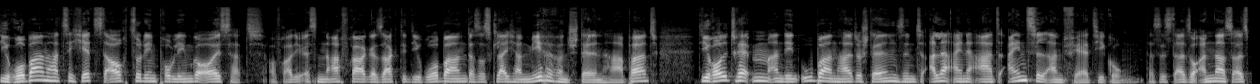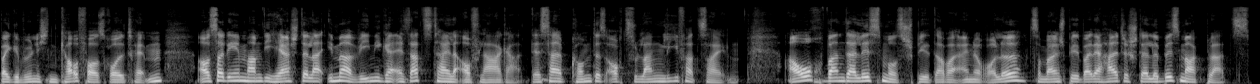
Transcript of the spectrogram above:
Die Ruhrbahn hat sich jetzt auch zu den Problemen geäußert. Auf Radio Essen Nachfrage sagte die Ruhrbahn, dass es gleich an mehreren Stellen hapert. Die Rolltreppen an den U-Bahn-Haltestellen sind alle eine Art Einzelanfertigung. Das ist also anders als bei gewöhnlichen Kaufhaus-Rolltreppen. Außerdem haben die Hersteller immer weniger Ersatzteile auf Lager. Deshalb kommt es auch zu langen Lieferzeiten. Auch Vandalismus spielt dabei eine Rolle, zum Beispiel bei der Haltestelle Bismarckplatz.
